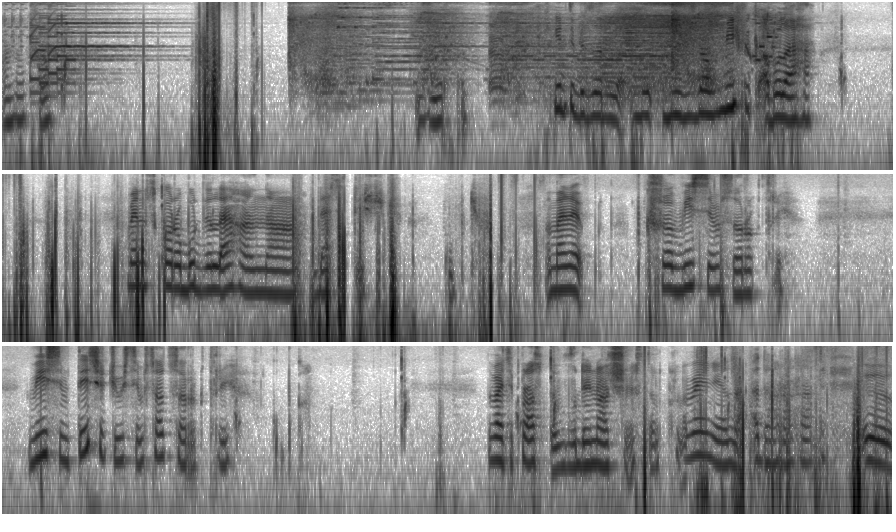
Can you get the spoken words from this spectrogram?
Ну що? Зірка. Скинь тобі знов міфік або лега. У мене скоро буде лега на 10 тисяч кубків. А мене якщо 8,43. 8843 кубка. Давайте просто в одиночне столкновення за Едгара грати. Е,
